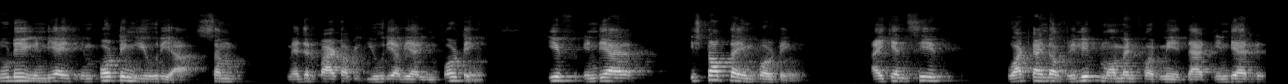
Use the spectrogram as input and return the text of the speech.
Today india is importing urea. Some major part of urea we are importing. If india stop the importing i can see what kind of relief moment for me that India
